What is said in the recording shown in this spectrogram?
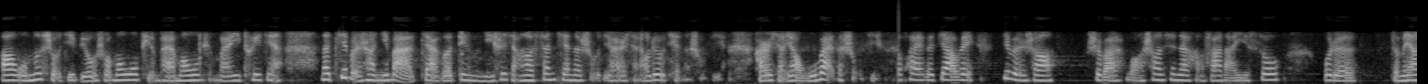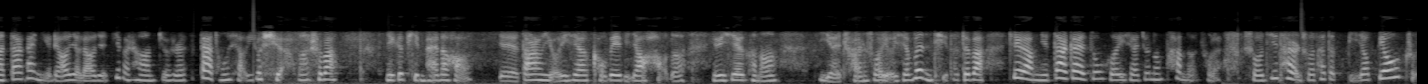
啊。我们的手机，比如说某某品牌，某某品牌一推荐，那基本上你把价格定，你是想要三千的手机，还是想要六千的手机，还是想要五百的手机？换一个价位，基本上。是吧？网上现在很发达，一搜或者怎么样，大概你了解了解，基本上就是大同小异就选了，是吧？哪个品牌的好，也当然有一些口碑比较好的，有一些可能也传说有一些问题的，对吧？这样你大概综合一下就能判断出来。手机它是说它的比较标准。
